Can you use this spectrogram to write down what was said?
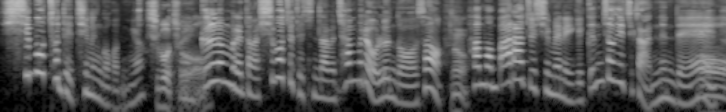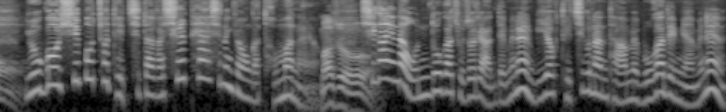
15초 데치는 거거든요. 15초. 네, 끓는 물에다가 15초 데친 다음에 찬물에 얼른 넣어서 어. 한번 빨아주시면 이게 끈적이지가 않는데 어. 요거 15초 데치다가 실패하시는 경우가 더 많아요. 맞아. 시간이나 온도가 조절이 안 되면은 미역 데치고 난 다음에 뭐가 되냐면은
